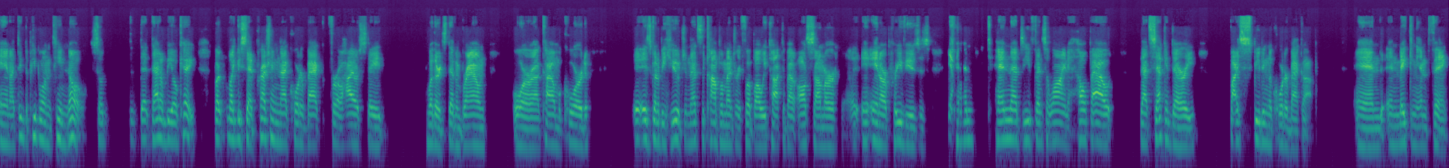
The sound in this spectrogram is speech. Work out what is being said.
and I think the people on the team know. So that that'll be okay. But like you said, pressuring that quarterback for Ohio State, whether it's Devin Brown or uh, Kyle McCord, is going to be huge, and that's the complementary football we talked about all summer uh, in, in our previews. Is yeah. can can that defensive line help out that secondary by speeding the quarterback up? and and making him think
